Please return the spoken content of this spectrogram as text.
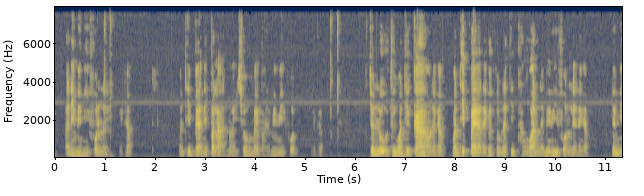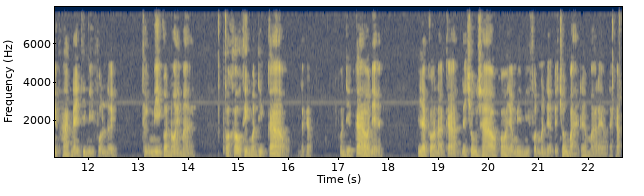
ำอันนี้ไม่มีฝนเลยนะครับ วันที่8นี่ประหลาดหน่อยช่วงบ่ายๆไม่มีฝนนะครับ จนลุถึงวันที่9นะครับ วันที่8เนี่ยก็คือวันอาทิตย์ทั้งวันเลยไม่มีฝนเลยนะครับ ไม่มีภาคไหนที่มีฝนเลย ถึงมีก็น้อยมากพอเข้าถึงวันที่9นะครับ วันที่9เนี่ย พยากรณ์อากาศในช่วงเช้าก็ยังไม่มีฝนเหมือนเดิมแต่ช่วงบ่ายเริ่มมาแล้วนะครับ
